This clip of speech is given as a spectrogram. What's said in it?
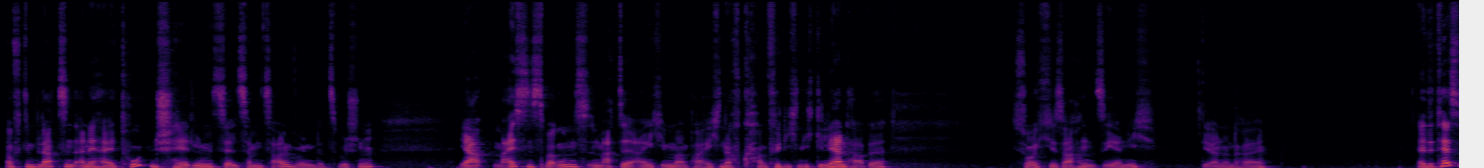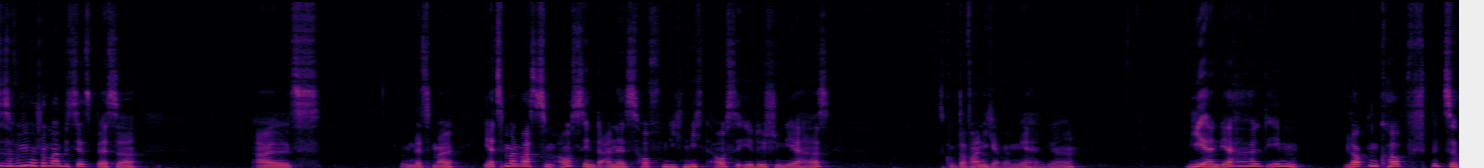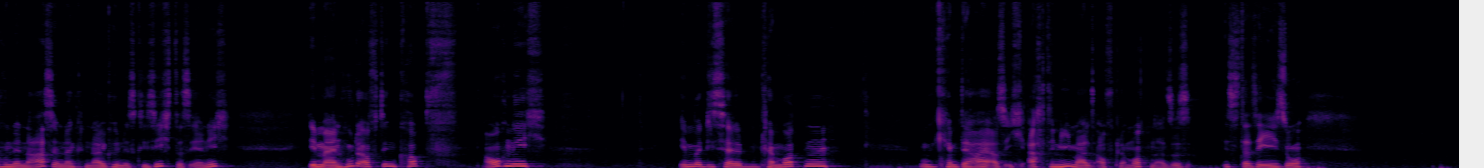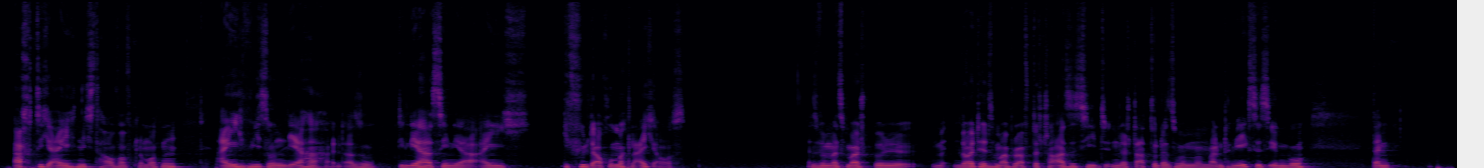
Auf dem Blatt sind eine Reihe Totenschädel mit seltsamen Zahlenfolgen dazwischen. Ja, meistens bei uns in Mathe eigentlich immer ein paar Rechenaufgaben, für die ich nicht gelernt habe. Solche Sachen ist eher nicht. Die anderen drei. Ja, der Test ist auf jeden Fall schon mal bis jetzt besser als beim letzten Mal. Jetzt mal was zum Aussehen deines hoffentlich nicht außerirdischen Lehrers. Das kommt darauf an, ich habe mehr, ja. Wie ein Lehrer halt eben Lockenkopf, spitze Hunde Nase und ein knallgrünes Gesicht, das er nicht. Immer ein Hut auf den Kopf, auch nicht. Immer dieselben Klamotten, ungekämmte Haare. Also ich achte niemals auf Klamotten. Also es ist tatsächlich so, achte ich eigentlich nicht drauf auf Klamotten eigentlich wie so ein Lehrer halt. Also die Lehrer sehen ja eigentlich gefühlt auch immer gleich aus. Also wenn man zum Beispiel Leute zum Beispiel auf der Straße sieht, in der Stadt oder so, wenn man mal unterwegs ist irgendwo, dann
